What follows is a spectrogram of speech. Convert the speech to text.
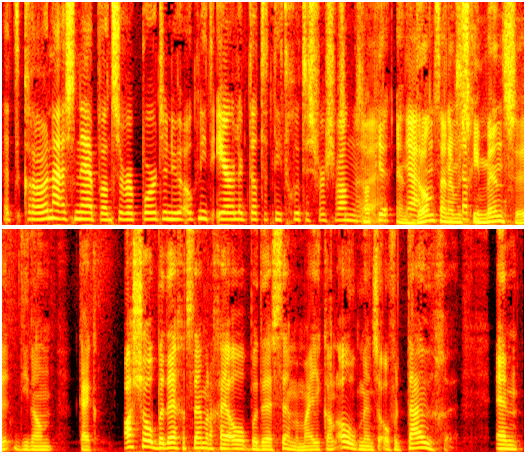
het corona is nep... want ze rapporten nu ook niet eerlijk dat het niet goed is voor zwangeren. Snap je? En Ja, dan zijn er misschien je. mensen die dan... Kijk, als je op Baudet gaat stemmen, dan ga je al op Baudet stemmen. Maar je kan ook mensen overtuigen. En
